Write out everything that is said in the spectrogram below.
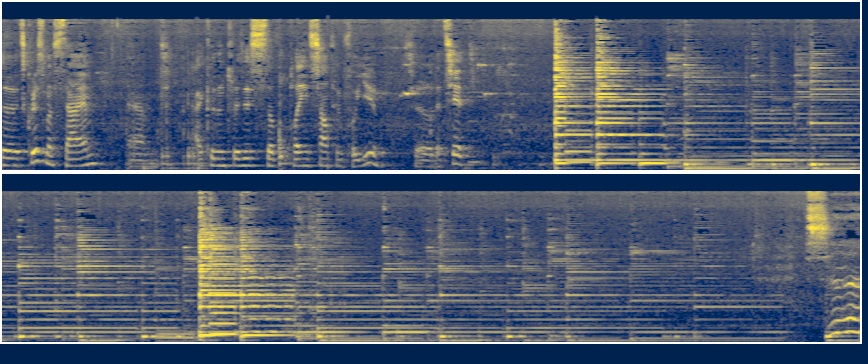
uh, it's Christmas time, and I couldn't resist of playing something for you. So that's it. So.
